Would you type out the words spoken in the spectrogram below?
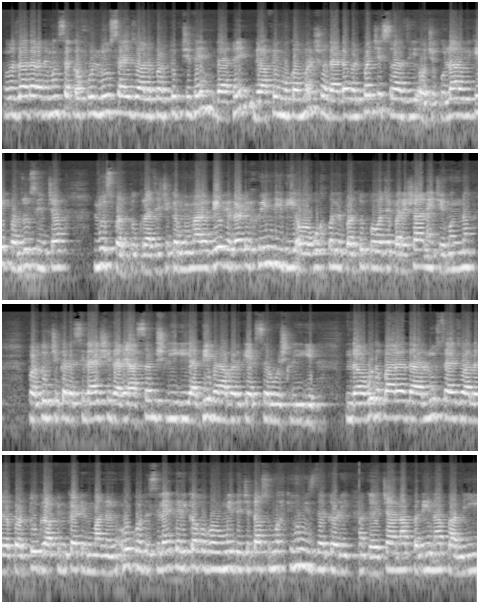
نو دا دغه موږ څخه فول لو سایز والا پرتوک چې دی دغه ګرافیک مکمل شو دا ډبل 25 راځي او چې کولاوي کې 50 انچ لوس پرتوک راځي چې کوم ما ډېر رټه خويندې دي او هغه خپل پرتوک په وجه پریشان دي چې موږ نه پرتوک چې کله سلای شي دغه اسن شليږي یا دی برابر کې اکثر وشليږي دا هغه لپاره دا لوس سایز والا پرتوک ګرافین کټینګ مانن او کو د سلای طریقه خو به امید چې تاسو مخکې هم زده کړی هغه چا نه پدې نه پالي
